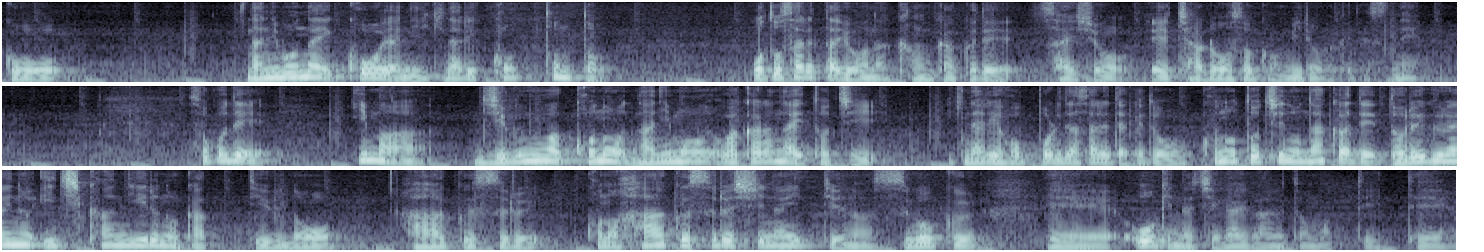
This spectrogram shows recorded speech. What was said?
こう何もない荒野にいきなりトンと落とされたような感覚で最初、えー、チャローソクを見るわけですね。そこで今自分はこの何もわからない土地いきなりほっぽり出されたけどこの土地の中でどれぐらいの位置感にいるのかっていうのを把握するこの把握するしないっていうのはすごく、えー、大きな違いがあると思っていて、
